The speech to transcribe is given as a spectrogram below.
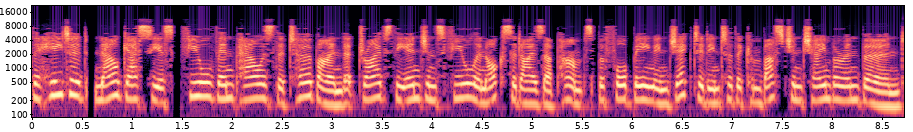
The heated, now gaseous, fuel then powers the turbine that drives the engine's fuel and oxidizer pumps before being injected into the combustion chamber and burned.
